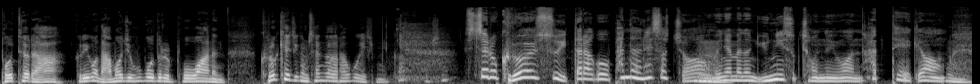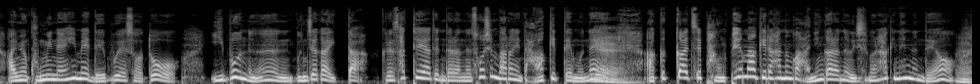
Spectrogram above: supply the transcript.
버텨라. 그리고 나머지 후보들을 보호하는 그렇게 지금 생각을 하고 계십니까? 혹시? 실제로 그럴 수 있다라고 판단을 했었죠. 음. 왜냐하면 윤희숙 전 의원, 하태경 음. 아니면 국민의힘의 내부에서도 이분은 문제가 있다. 그래서 사퇴해야 된다라는 소신 발언이 나왔기 때문에 네. 아 끝까지 방패막이를 하는 거 아닌가라는 의심을 하긴 했는데요. 네.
